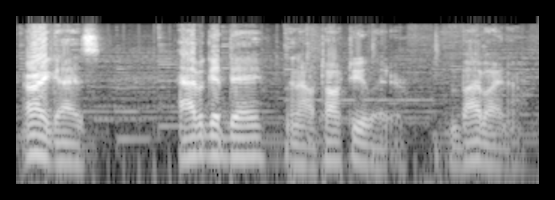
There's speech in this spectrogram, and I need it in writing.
Alright guys, have a good day, and I'll talk to you later. Bye-bye now.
